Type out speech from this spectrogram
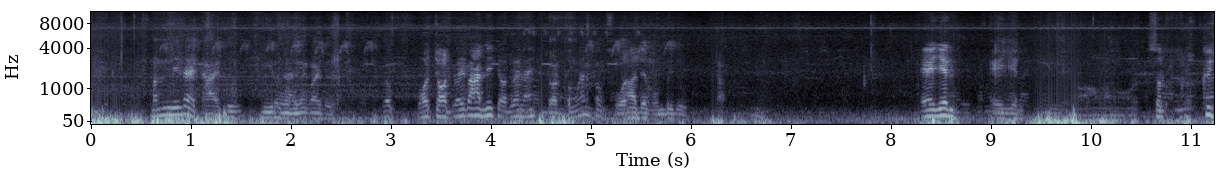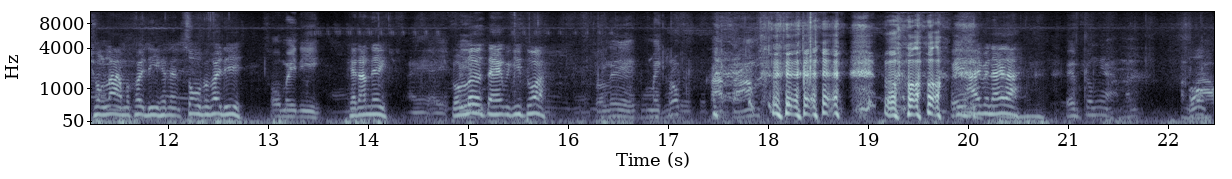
นมันไม่ได้ถ่ายคือมีลงไม่ไว้เลยพอจอดไว้บ้านนี่จอดไว้ไหนจอดตรงนั้นตรงสวนอ่าเดี๋ยวผมไปดูเอเย็นเอเย็นสุดคือช่วงล่างไม่ค่อยดีแค่นั้นโซ่ไม่ค่อยดี โซ่ไม่ดี แค่นั้นเองไอ้ไอ้โรลเลอร์แตกไปกี่ตัวโรลเลอร์ไม่ครบขาดสามหายไปไหนล่ะเต็มตรงเนี้ยมันมันโอ้เท้า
